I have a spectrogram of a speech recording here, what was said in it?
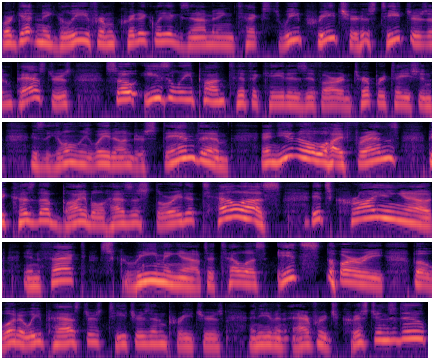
or get any glee from critically examining texts we preachers, teachers, and pastors so easily pontificate as if our interpretation is the only way to understand them. And you know why, friends? Because the Bible has a story to tell us. It's crying out, in fact, screaming out to tell us its story. But what do we pastors, teachers, and preachers, and even average Christians do?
